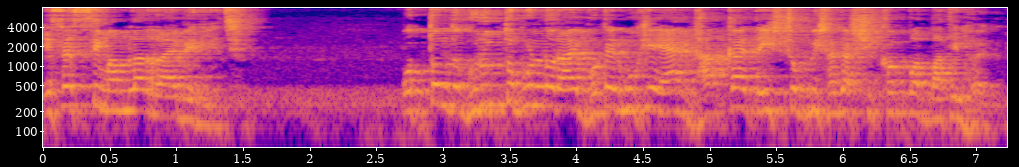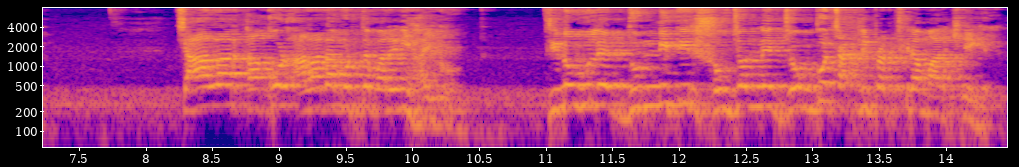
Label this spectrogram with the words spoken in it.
এসএসসি মামলার রায় বেরিয়েছে। অত্যন্ত গুরুত্বপূর্ণ রায় ভোটের মুখে এক ধাক্কায় তেইশ চব্বিশ হাজার শিক্ষক পদ বাতিল হয়ে গেল। চাল আর কাপড় আলাদা করতে পারেনি হাইকোর্ট। তৃণমূলের দুর্নীতির সৌজন্যে যোগ্য চাকরি প্রার্থীরা মার খেয়ে গেলেন।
